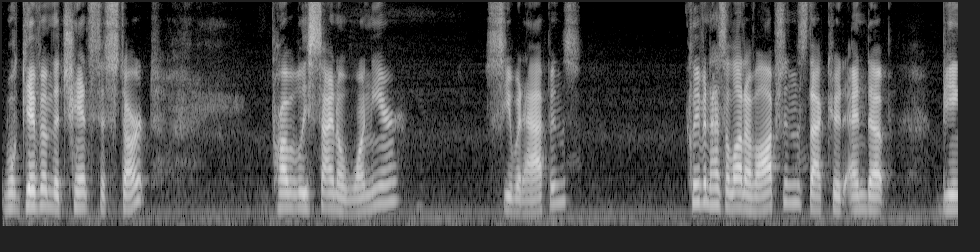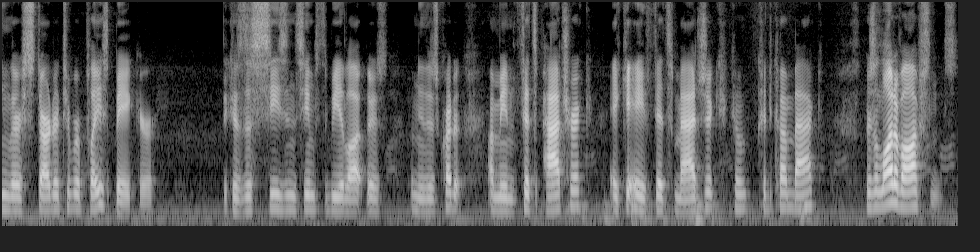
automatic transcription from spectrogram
will give him the chance to start. Probably sign a one year, see what happens. Cleveland has a lot of options that could end up being their starter to replace Baker, because this season seems to be a lot. There's, I mean, there's quite. A, I mean, Fitzpatrick, aka Fitzmagic, could come back. There's a lot of options.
